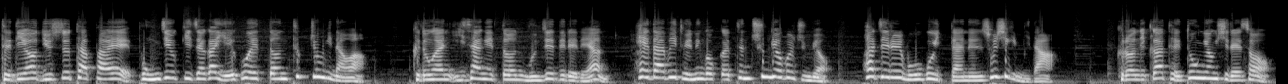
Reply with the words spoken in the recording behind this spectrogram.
드디어 뉴스타파에 봉지욱 기자가 예고했던 특종이 나와 그동안 이상했던 문제들에 대한 해답이 되는 것 같은 충격을 주며 화제를 모으고 있다는 소식입니다. 그러니까 대통령실에서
